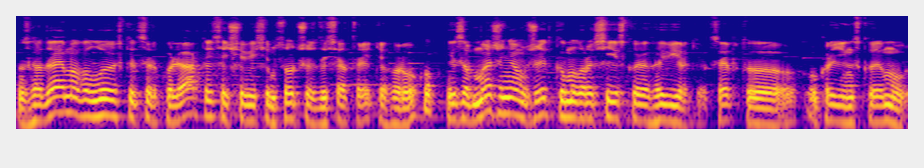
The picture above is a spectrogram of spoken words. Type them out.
Згадаємо Валуєвський циркуляр 1863 року із обмеженням вжитку малоросійської говірки, цебто української мови.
